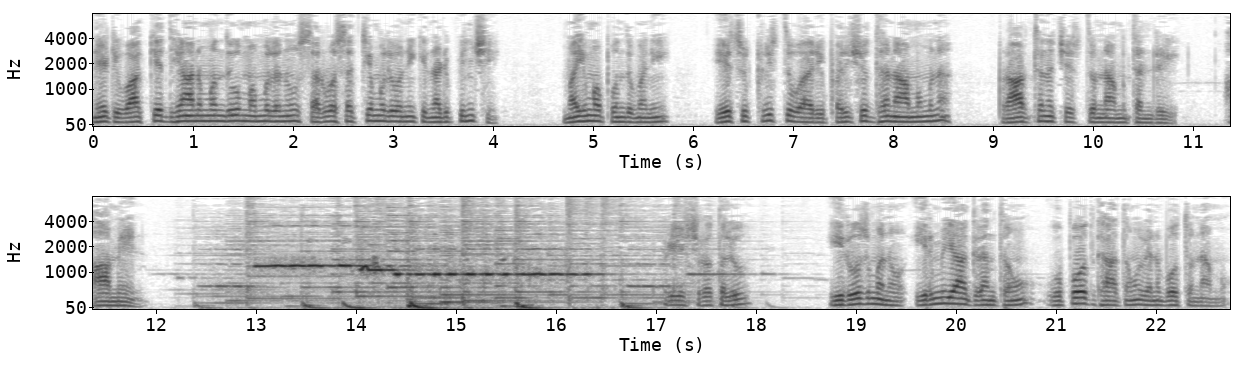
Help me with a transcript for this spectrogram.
నేటి వాక్య ధ్యానమందు మమ్ములను సర్వసత్యములోనికి నడిపించి మహిమ పొందుమని యేసుక్రీస్తు వారి పరిశుద్ధ నామమున ప్రార్థన చేస్తున్నాము తండ్రి. ఆమెన్. ప్రియ శ్రోతలు ఈరోజు మనం ఇర్మియా గ్రంథం ఉపోద్ఘాతం వినబోతున్నాము.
